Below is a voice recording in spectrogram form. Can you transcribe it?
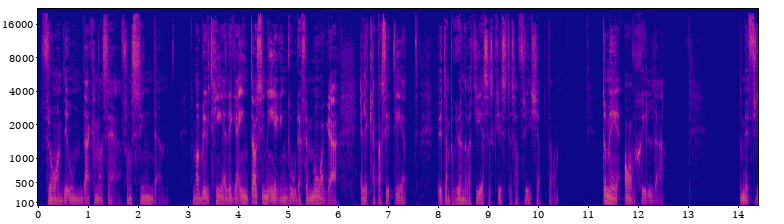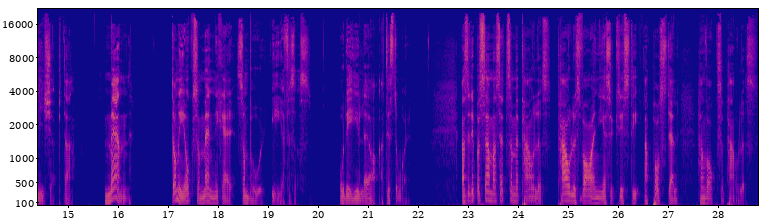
från det onda kan man säga, från synden. De har blivit heliga, inte av sin egen goda förmåga eller kapacitet, utan på grund av att Jesus Kristus har friköpt dem. De är avskilda. De är friköpta. Men de är också människor som bor i Efesos. Och det gillar jag att det står. Alltså det är på samma sätt som med Paulus. Paulus var en Jesu Kristi apostel. Han var också Paulus.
